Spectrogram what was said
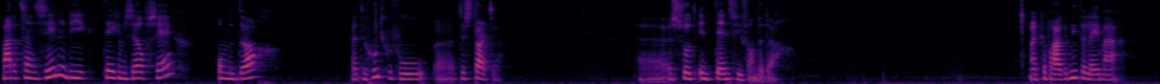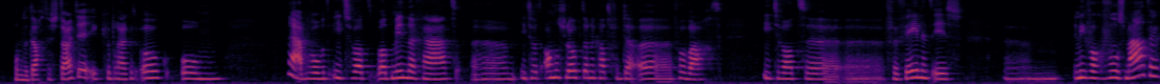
Maar het zijn zinnen die ik tegen mezelf zeg om de dag met een goed gevoel uh, te starten. een soort intentie van de dag. Maar ik gebruik het niet alleen maar om de dag te starten. Ik gebruik het ook om nou ja, bijvoorbeeld iets wat, wat minder gaat, uh, iets wat anders loopt dan ik had uh, verwacht, iets wat uh, vervelend is, um, in ieder geval gevoelsmatig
